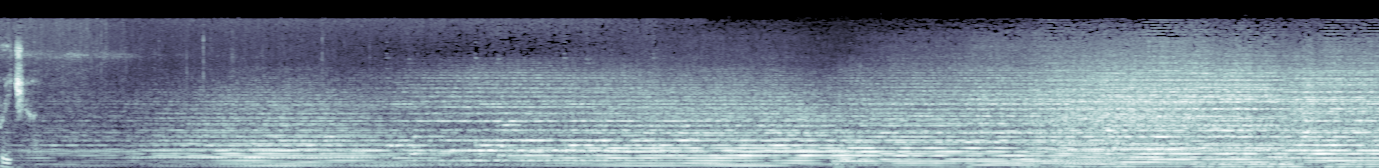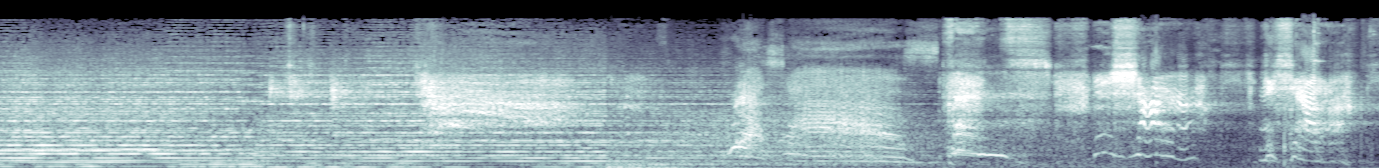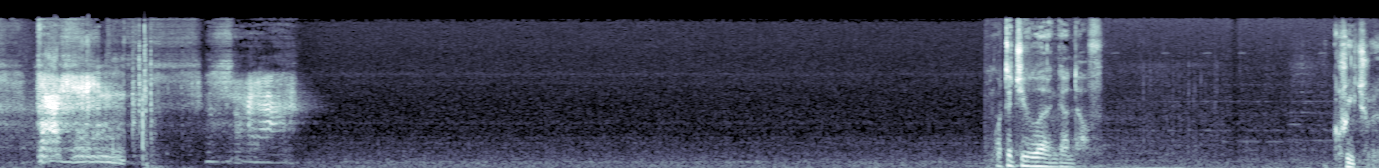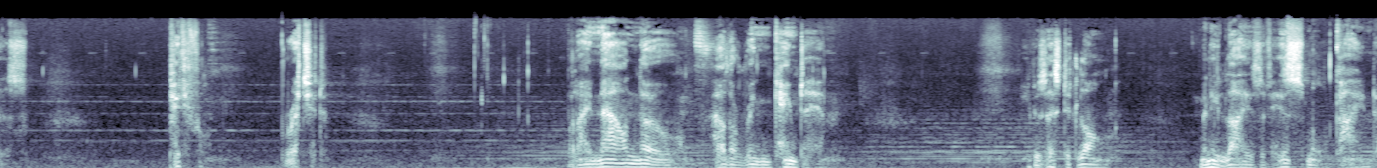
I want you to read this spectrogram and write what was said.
creature. Did you learn, Gandalf? Creatures. pitiful, wretched. But I now know how the ring came to him. He possessed it long, many lives of his small kind.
